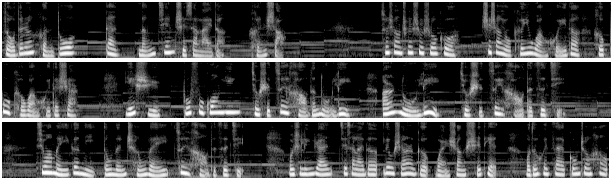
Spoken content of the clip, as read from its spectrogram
走的人很多，但能坚持下来的很少。村上春树说过：“世上有可以挽回的和不可挽回的事儿，也许不负光阴就是最好的努力，而努力就是最好的自己。”希望每一个你都能成为最好的自己。我是林然，接下来的六十二个晚上十点，我都会在公众号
